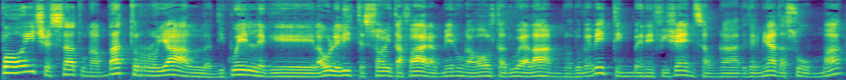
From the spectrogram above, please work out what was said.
Poi c'è stata una Battle Royale di quelle che la All Elite è solita fare almeno una volta due all'anno, dove mette in beneficenza una determinata somma,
